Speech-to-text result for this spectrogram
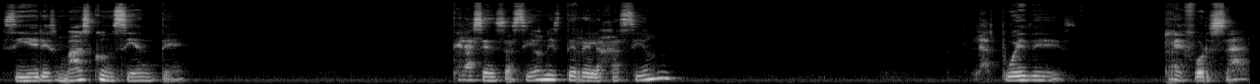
Si eres más consciente las sensaciones de relajación, las puedes reforzar.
